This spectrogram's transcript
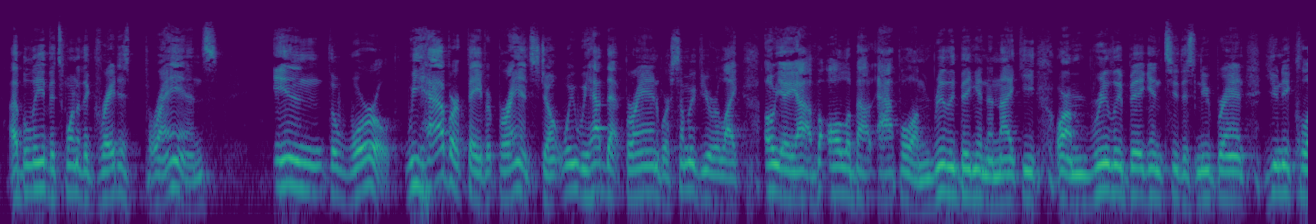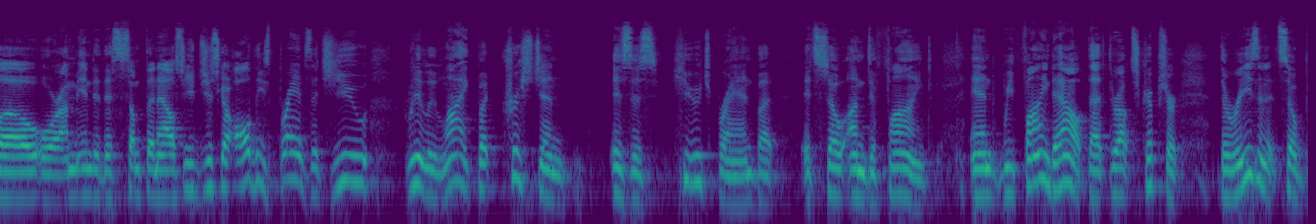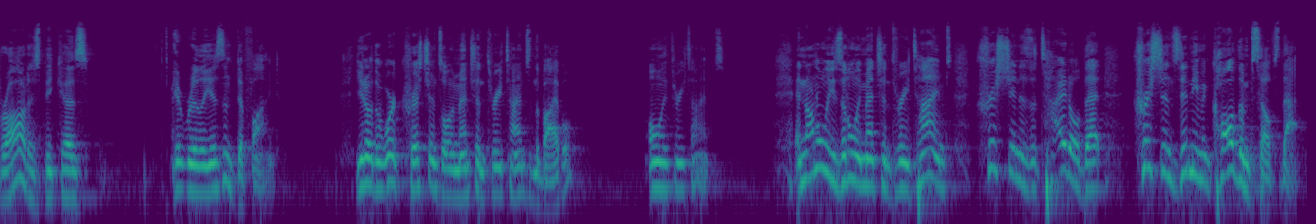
I believe it's one of the greatest brands in the world. We have our favorite brands, don't we? We have that brand where some of you are like, oh, yeah, yeah, I'm all about Apple. I'm really big into Nike, or I'm really big into this new brand, Uniqlo, or I'm into this something else. You just got all these brands that you really like, but Christian is this huge brand, but it's so undefined. And we find out that throughout Scripture, the reason it's so broad is because it really isn't defined. You know, the word Christian's only mentioned three times in the Bible, only three times. And not only is it only mentioned three times, Christian is a title that Christians didn't even call themselves that.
